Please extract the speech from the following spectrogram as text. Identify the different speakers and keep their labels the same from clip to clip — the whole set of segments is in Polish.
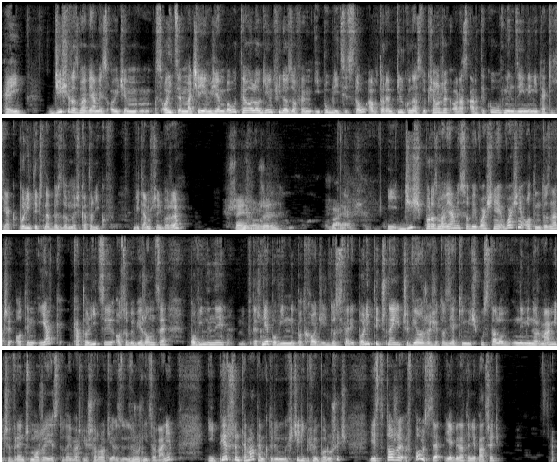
Speaker 1: Hej, dziś rozmawiamy z, ojciem, z ojcem Maciejem Ziębą, teologiem, filozofem i publicystą, autorem kilkunastu książek oraz artykułów m.in. takich jak Polityczna bezdomność katolików. Witam, szczęść Boże.
Speaker 2: Szczęść Boże, kłaniam się.
Speaker 1: I dziś porozmawiamy sobie właśnie, właśnie o tym, to znaczy o tym, jak katolicy, osoby wierzące powinny lub też nie powinny podchodzić do sfery politycznej, czy wiąże się to z jakimiś ustalonymi normami, czy wręcz może jest tutaj właśnie szerokie zróżnicowanie. I pierwszym tematem, którym chcielibyśmy poruszyć, jest to, że w Polsce, jakby na to nie patrzeć,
